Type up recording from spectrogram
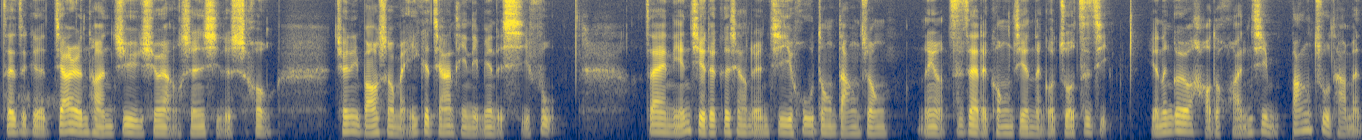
在这个家人团聚、休养生息的时候，求你保守每一个家庭里面的媳妇，在年节的各项人际互动当中，能有自在的空间，能够做自己，也能够有好的环境帮助他们，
